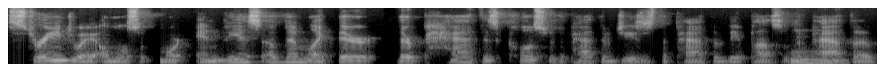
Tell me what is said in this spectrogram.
strange way, almost more envious of them. Like their their path is closer to the path of Jesus, the path of the apostles, Mhm. the path of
